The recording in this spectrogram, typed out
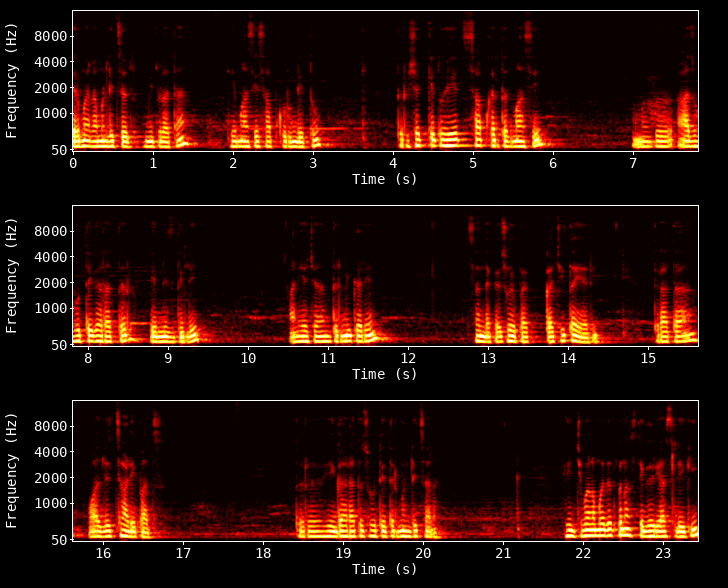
तर मला म्हणले चल मी तुला आता हे मासे साफ करून देतो. तर शक्यतो हेच साफ करतात मासे. मग आज होते घरात तर यांनीच दिले. आणि याच्यानंतर मी करेन संध्याकाळी स्वयंपाकाची तयारी. तर आता वाजले साडेपाच. तर हे घरातच होते तर म्हणले चला. ह्यांची मला मदत पण असते घरी असले की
